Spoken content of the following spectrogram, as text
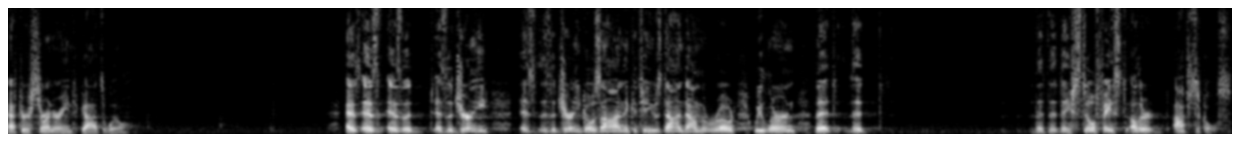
after surrendering to God's will. As, as, as, the, as, the journey, as, as the journey goes on and continues down down the road, we learn that, that, that, that they still faced other obstacles.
